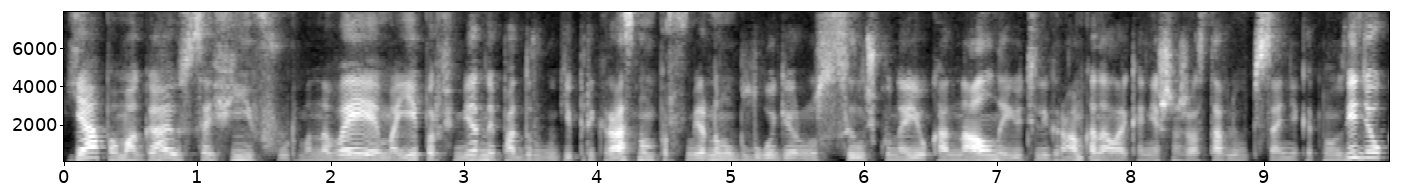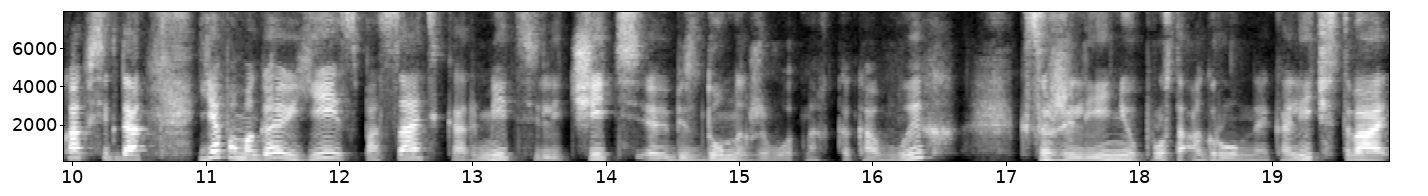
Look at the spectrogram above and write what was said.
Я помогаю Софии Фурмановой, моей парфюмерной подруге, прекрасному парфюмерному блогеру. Ссылочку на ее канал, на ее телеграм-канал я, конечно же, оставлю в описании к этому видео, как всегда. Я помогаю ей спасать, кормить, лечить э, бездомных животных, каковых к сожалению, просто огромное количество.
